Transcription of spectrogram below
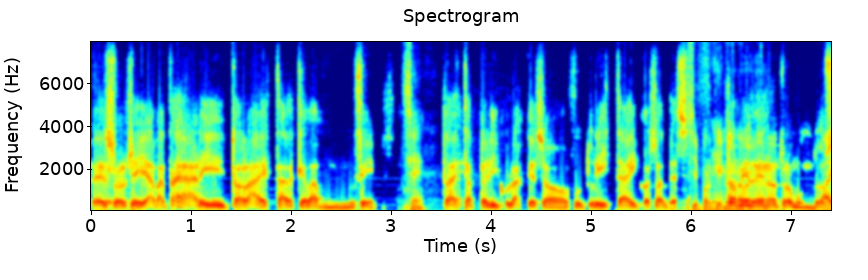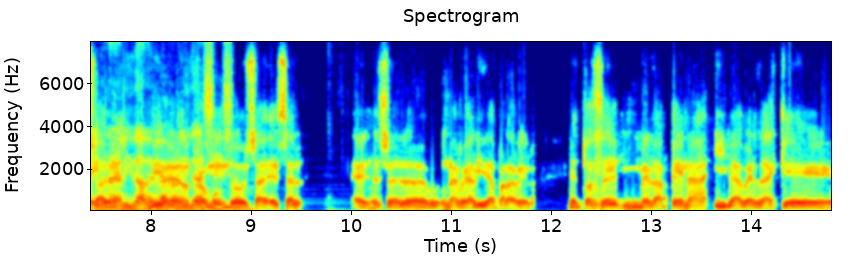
Eso, sí, Avatar y todas estas que van, en fin, Sí. todas estas películas que son futuristas y cosas de esas. Sí, porque Sí. Claro, vives eh, en otro mundo. hay ¿sabes? Vives en realidad otro es mundo. esa. esa- esa- esa es una realidad paralela. Entonces me da pena y la verdad es que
